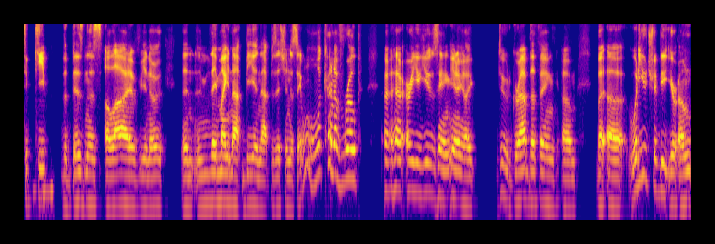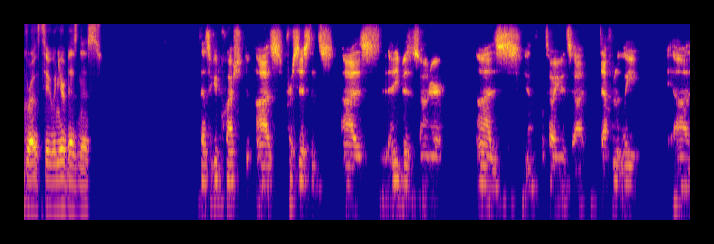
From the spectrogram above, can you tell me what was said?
to keep the business alive, you know, then they might not be in that position to say, "Well, what kind of rope uh, are you using?" You know, you're like, "Dude, grab the thing." Um, but uh, what do you attribute your own growth to in your business? That's a good question. As persistence, as any business owner, as you know, I'll tell you, it's uh, definitely uh,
